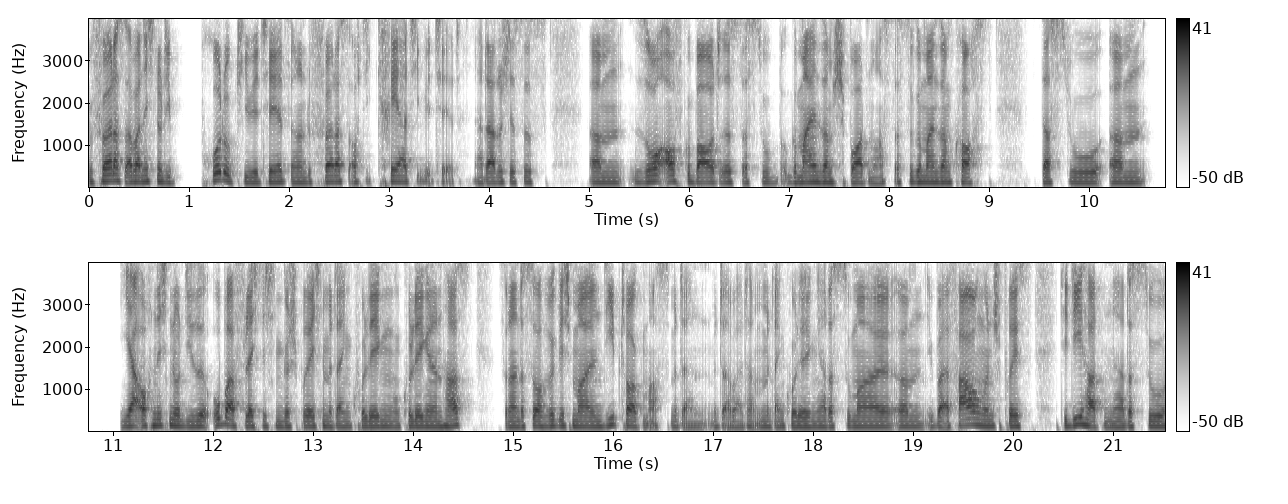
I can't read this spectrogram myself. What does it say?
Du förderst aber nicht nur die Produktivität, sondern du förderst auch die Kreativität. Ja, dadurch, dass es ähm, so aufgebaut ist, dass du gemeinsam Sport machst, dass du gemeinsam kochst, dass du ähm, ja auch nicht nur diese oberflächlichen Gespräche mit deinen Kollegen und Kolleginnen hast, sondern dass du auch wirklich mal einen Deep Talk machst mit deinen Mitarbeitern, mit deinen Kollegen, ja, dass du mal ähm, über Erfahrungen sprichst, die die hatten, ja, dass du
